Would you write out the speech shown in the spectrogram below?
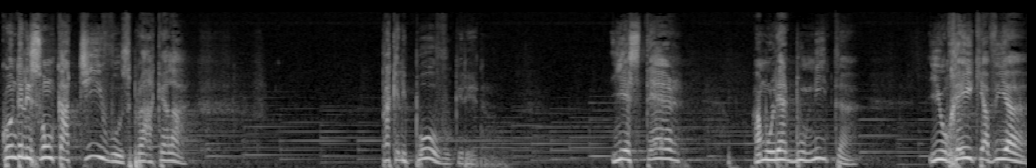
Quando eles vão cativos para aquela, para aquele povo, querido. E Esther a mulher bonita, e o rei que havia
